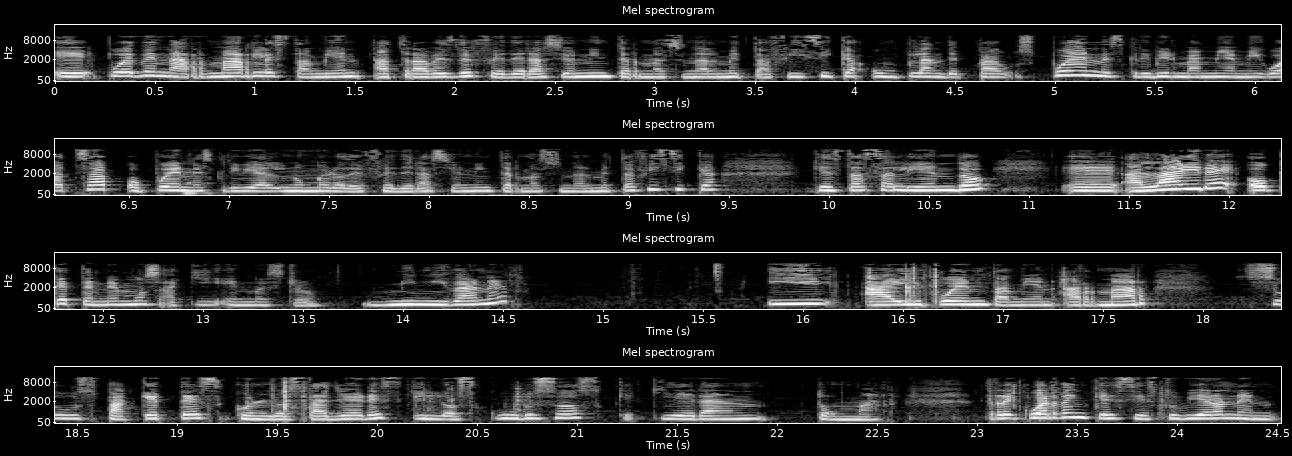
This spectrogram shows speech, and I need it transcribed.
Eh, pueden armarles también a través de Federación Internacional Metafísica un plan de pagos. Pueden escribirme a mí a mi WhatsApp o pueden escribir al número de Federación Internacional Metafísica que está saliendo eh, al aire o que tenemos aquí en nuestro mini banner. Y ahí pueden también armar sus paquetes con los talleres y los cursos que quieran tomar. Recuerden que si estuvieron en,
